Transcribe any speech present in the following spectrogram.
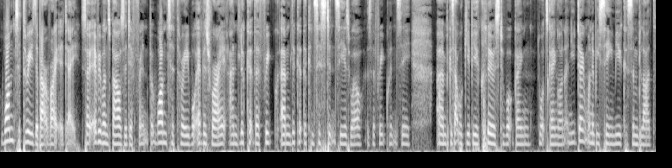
one to three is about right a day. So everyone's bowels are different, but one to three, whatever's right, and look at the um, look at the consistency as well as the frequency, um, because that will give you a clue as to what going what's going on. And you don't want to be seeing mucus and blood.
